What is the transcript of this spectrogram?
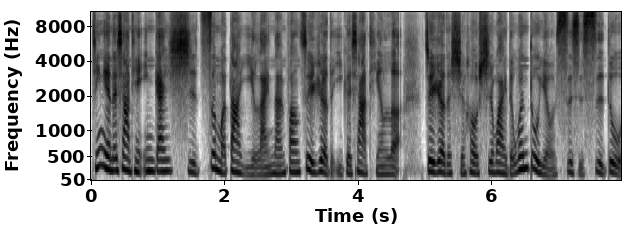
今年的夏天应该是这么大以来南方最热的一个夏天了。最热的时候，室外的温度有四十四度。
